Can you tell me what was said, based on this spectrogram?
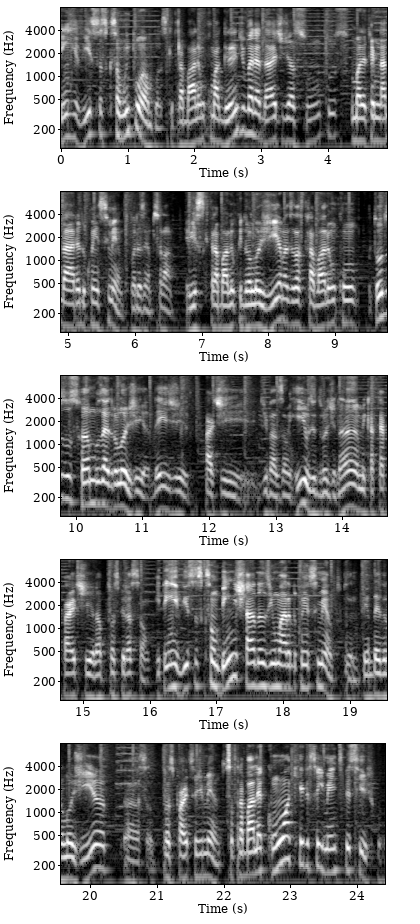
tem revistas que são muito amplas, que trabalham com uma grande variedade de assuntos numa determinada área do conhecimento. Por exemplo, sei lá, revistas que trabalham com hidrologia, mas elas trabalham com todos os ramos da hidrologia, desde parte de vazão em rios, hidrodinâmica, até parte de transpiração. E tem revistas que são bem nichadas em uma área do conhecimento. Por exemplo, dentro da hidrologia, uh, transporte de sedimentos. Só trabalha com aquele segmento específico.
